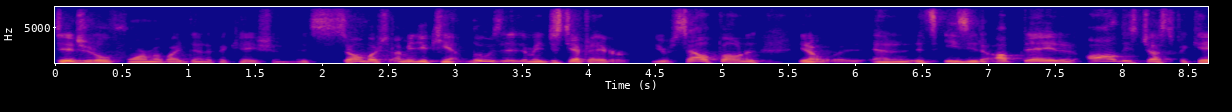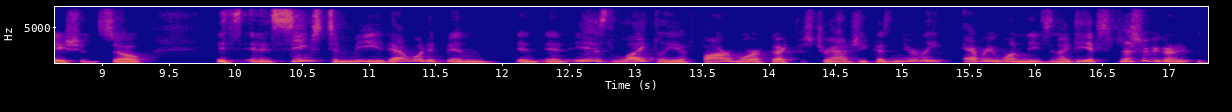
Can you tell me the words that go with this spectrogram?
digital form of identification. It's so much. I mean, you can't lose it. I mean, just you have to have your, your cell phone, you know, and it's easy to update and all these justifications. So it's and it seems to me that would have been and, and is likely a far more effective strategy because nearly everyone needs an ID, especially if you're going to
